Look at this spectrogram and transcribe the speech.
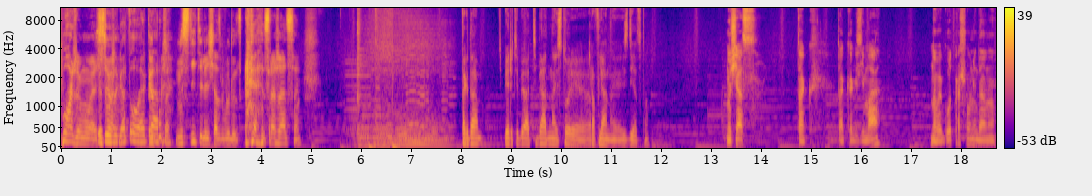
боже мой, Это всё, уже готовая карта. Мстители сейчас будут сражаться. Тогда теперь тебе, от тебя одна история рафляная из детства. Ну, сейчас, так, так как зима, Новый год прошел недавно.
